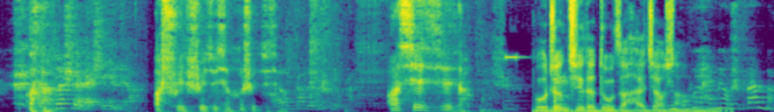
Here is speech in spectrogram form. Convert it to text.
想喝水还是饮料？啊，水水就行，喝水就行我。倒点水吧。啊，谢谢谢谢。不争气的肚子还叫你啥不？会还没有吃饭吧？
